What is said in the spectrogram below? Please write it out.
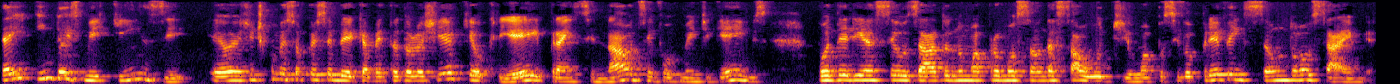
Daí, em 2015, eu, a gente começou a perceber que a metodologia que eu criei para ensinar o desenvolvimento de games poderia ser usado numa promoção da saúde, uma possível prevenção do Alzheimer.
